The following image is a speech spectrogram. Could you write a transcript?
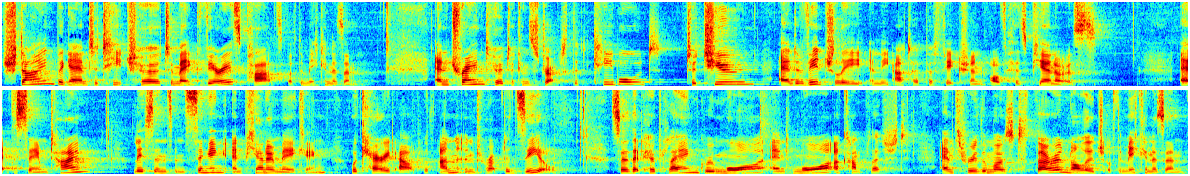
Stein began to teach her to make various parts of the mechanism and trained her to construct the keyboard, to tune, and eventually in the utter perfection of his pianos. At the same time, lessons in singing and piano making were carried out with uninterrupted zeal, so that her playing grew more and more accomplished, and through the most thorough knowledge of the mechanism,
